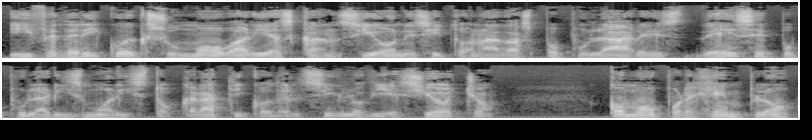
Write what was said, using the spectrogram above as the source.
Y Federico exhumó varias canciones y tonadas populares de ese popularismo aristocrático del siglo XVIII, como por ejemplo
